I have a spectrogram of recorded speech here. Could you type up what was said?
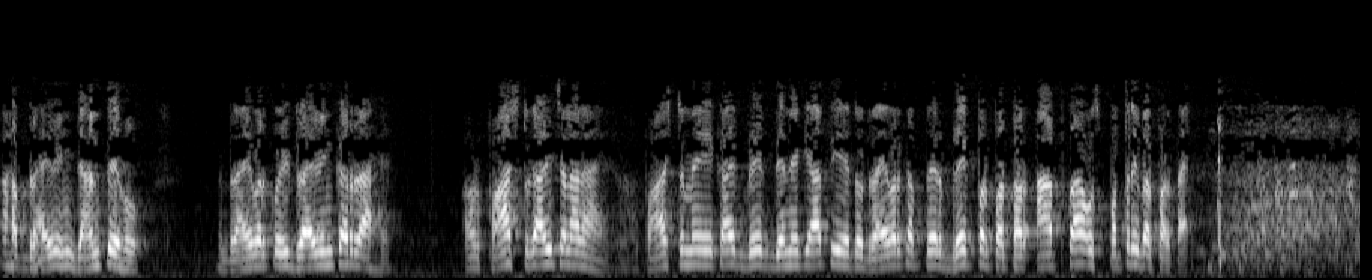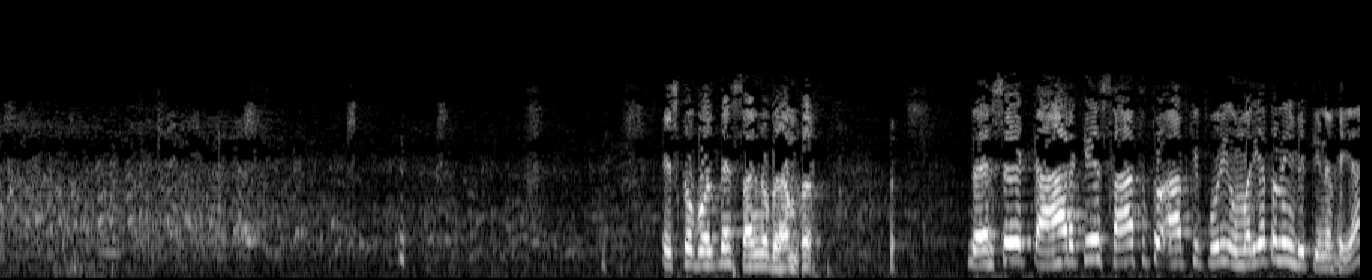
आप ड्राइविंग जानते हो ड्राइवर कोई ड्राइविंग कर रहा है और फास्ट गाड़ी चला रहा है। फास्ट में एकाएक ब्रेक देने की आती है तो ड्राइवर का पैर ब्रेक पर पड़ता और आपका उस पतरे पर पड़ता है। इसको बोलते हैं संग भ्रम। जैसे कार के साथ तो आपकी पूरी उमरिया तो नहीं बीती ना भैया?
